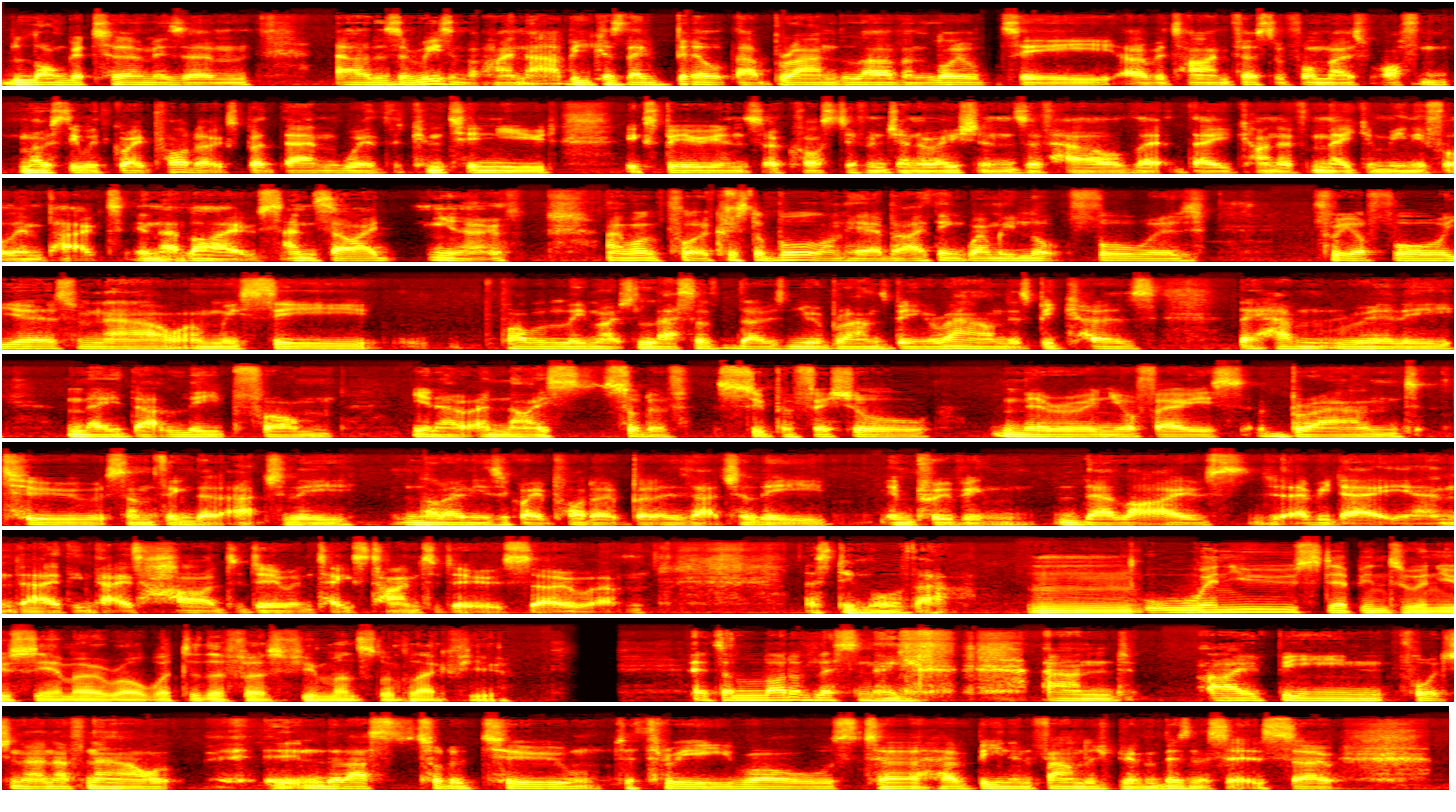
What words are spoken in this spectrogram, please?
longer termism uh, there's a reason behind that because they've built that brand love and loyalty over time first and foremost often mostly with great products but then with continued experience across different generations of how that they kind of make a meaningful impact in their lives. And so i you know i want to put a crystal ball on here but i think when we look forward three or four years from now and we see probably much less of those newer brands being around it's because they haven't really made that leap from you know a nice sort of superficial mirror in your face brand to something that actually not only is a great product but is actually improving their lives every day. And i think that is hard to do and takes time to do. So um, let's do more of that. Mm, when you step into a new cmo role what do the first few months look like for you? It's a lot of listening. And I've been fortunate enough now in the last sort of two to three roles to have been in founder driven businesses. So,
